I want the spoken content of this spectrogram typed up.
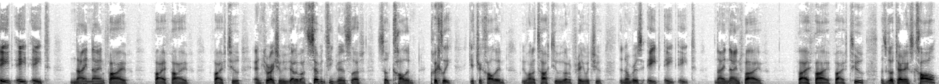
888 995 5552. And correction, we've got about 17 minutes left, so call in quickly. Get your call in. We want to talk to you. We want to pray with you. The number is 888 995 5552. Let's go to our next call,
